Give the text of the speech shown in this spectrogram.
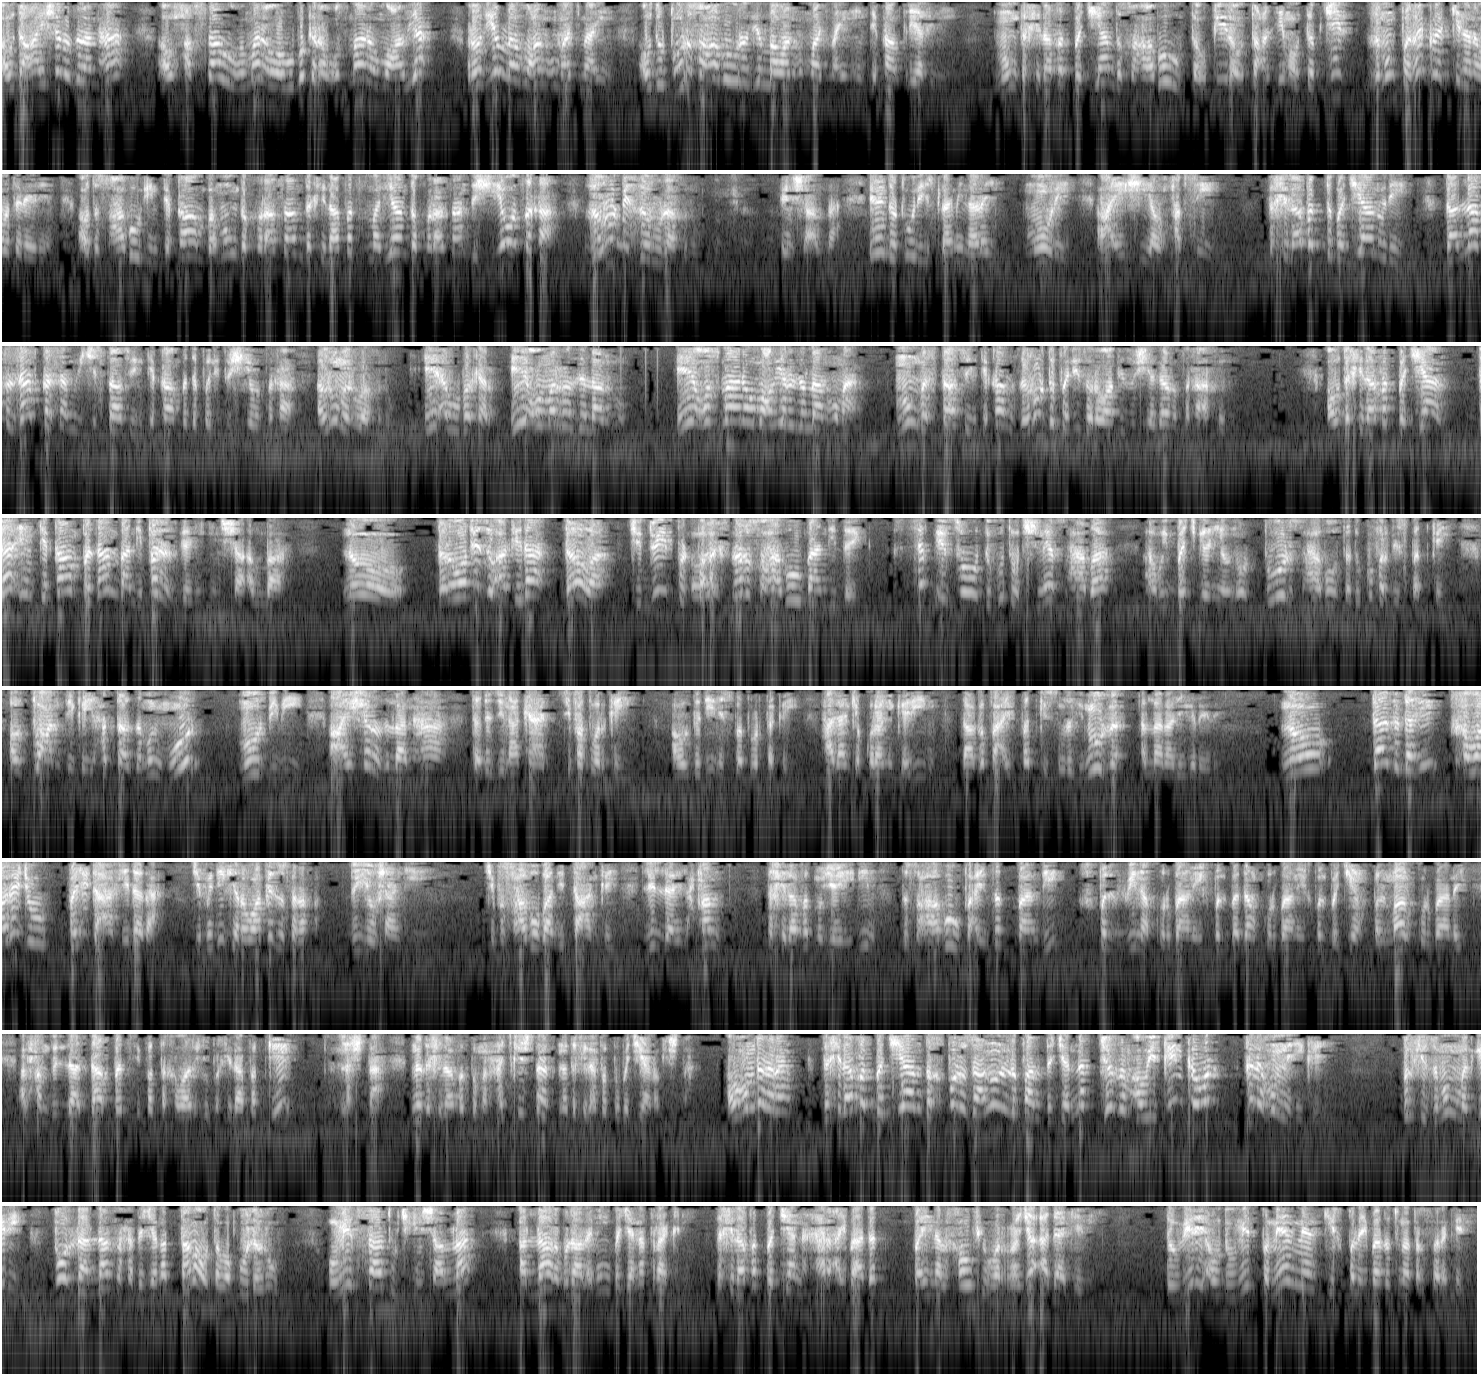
او د عائشه رض عنها او حفصه او عمر او ابوبکر او عثمان او معاویه رضی الله عنهم اجمعین او د ټولو صحابه وو رضی الله عنهم اجمعین انتقام ترې اخلي مونږ د خلافت بچیان د صحابه وو توقیر او تعظیم او تبجیل زمونږ په رګ رګ کښې ننوتلی دی او د صحابه وو انتقام به مونږ د خراسان د خلافت زمریان د خراسان د شیعو څخه ضرور بې ضرور اخلو ان شاء الله ای د ټولې اسلامي نړۍ مورې عایشې او حفصې د خلافت د بچیانو دې د الله په ذات قسم وي چې ستاسو انتقام به د پلیتو شیعو څخه هرومرو اخلو ای ابوبکر ای عمر رضی الله عنه ای عثمان او معاویه رضی الله عنهما مونږ به ستاسو انتقام ضرور د پلیتو روافظو شیعګانو څخه اخلو او د خلافت بچیان دا انتقام په ځان باندې فرض ګڼي انشاءالله نو د روافضو عقیده دا وه چې دوی په اکثرو صحابو باندې د صرف یو څو د ګوتو شمېر صحابه هغوی بچ ګڼي او نور ټول صحابو ته د کفر نسبت کوي او طعن پرې کوي حتی زمونږ مور مور بي بي عایشه رضی الله عنها ته د زناکار صفت ورکوي او د دې نسبت ورته کوي حالانکې قرآن کریم د هغه په عفت کښې سورت نور الله را لېږلی دی نو دا د دغې خوارجو پلیته عقیده ده چې په دې کښې روافضو سره دوی یو شان دي چې په صحابو باندې طعن کوي لله الحمد د خلافت مجاهدین د صحابو په عزت باندې خپل وینه قربانوي خپل بدن قربانوي خپل بچیان خپل مال قربانوي الحمدلله دا بد صفت د خوارجو په خلافت کې نه شته نه د خلافت په منهج کې شته نه د خلافت په بچیانو کې شته او همدغه رنګ د خلافت بچیان د خپلو ځانونو لپاره د جنت جزم او یقین کول کله هم نه دي کړي، بلکې زموږ ملګري ټول د الله څخه د جنت طمع او توقع لرو، امېد ساتو چې ان شاء الله الله رب العالمین به جنت را کړي. د خلافت بچیان هر عبادت بین الخوف والرجاء ادا کوي، د وېرې او د امېد په مینځ مینځ کښې خپل عبادتونه تر سره کوي.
